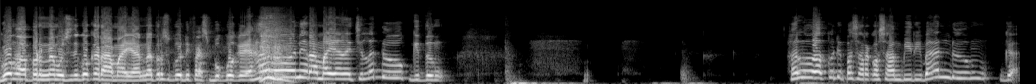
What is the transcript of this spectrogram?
gue nggak pernah maksudnya gue ke Ramayana terus gue di Facebook gue kayak, halo ini Ramayana Ciledug gitu. Halo aku di pasar Kosambi di Bandung, nggak.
